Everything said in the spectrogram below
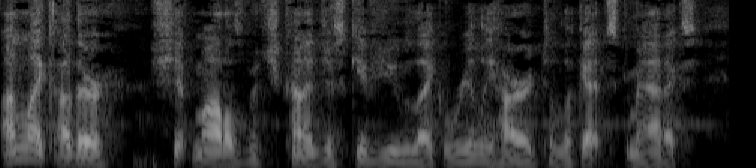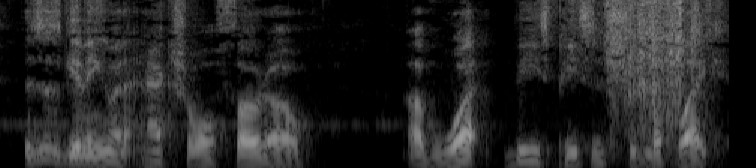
unlike other ship models, which kind of just gives you like really hard to look at schematics, this is giving you an actual photo of what these pieces should look like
